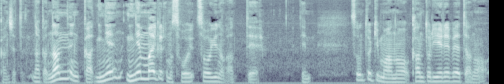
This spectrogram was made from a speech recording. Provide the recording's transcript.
感じだった。なんか何年か2年 ,2 年前ぐらいもそうそういうのがあってでその時もあのカントリーエレベーターの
